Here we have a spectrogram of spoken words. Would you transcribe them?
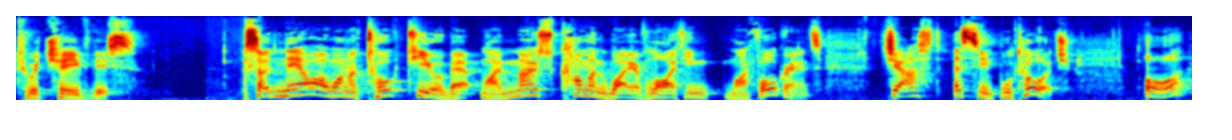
to achieve this. So now I want to talk to you about my most common way of lighting my foregrounds. Just a simple torch. Or,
